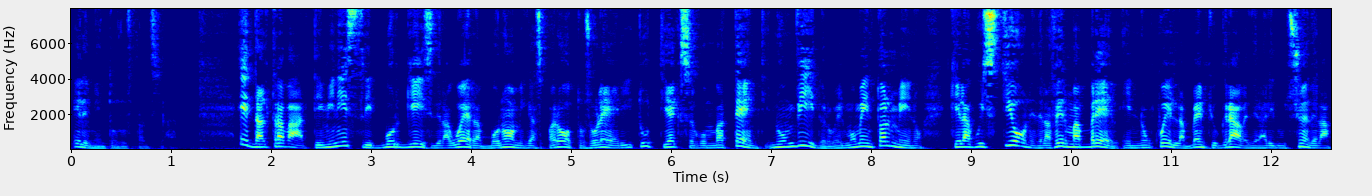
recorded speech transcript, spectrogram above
elemento sostanziale e d'altra parte i ministri borghesi della guerra Bonomi, Gasparotto, Soleri, tutti ex combattenti, non videro per il momento almeno che la questione della ferma breve e non quella ben più grave della riduzione della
